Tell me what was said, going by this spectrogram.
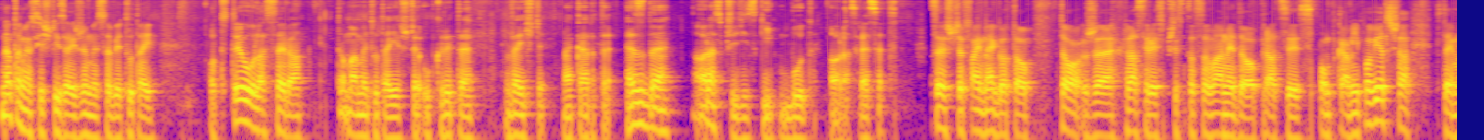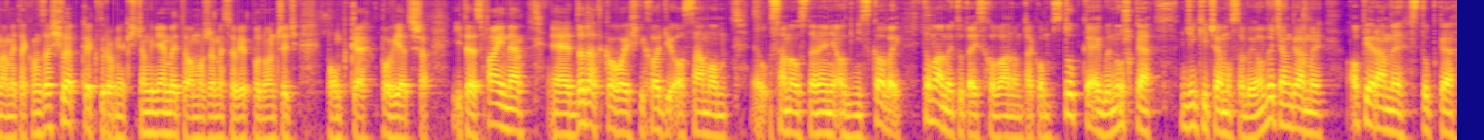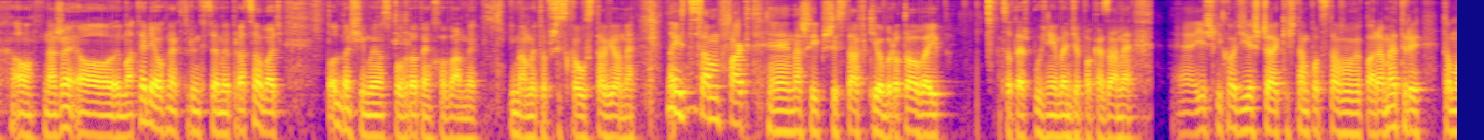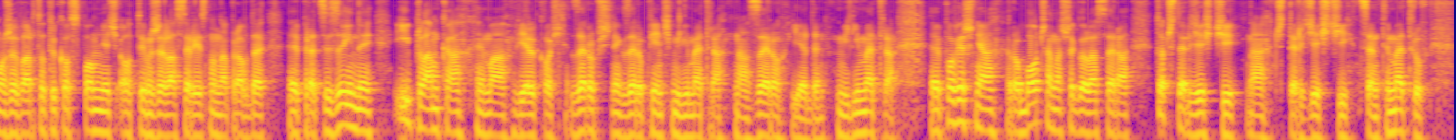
Natomiast jeśli zajrzymy sobie tutaj od tyłu lasera, to mamy tutaj jeszcze ukryte wejście na kartę SD oraz przyciski boot oraz reset. Co jeszcze fajnego to to, że laser jest przystosowany do pracy z pompkami powietrza. Tutaj mamy taką zaślepkę, którą jak ściągniemy, to możemy sobie podłączyć pompkę powietrza. I to jest fajne. E, Dodatkowo, jeśli chodzi o samą, e, same ustawienie ogniskowej, to mamy tutaj schowaną taką stópkę, jakby nóżkę, dzięki czemu sobie ją wyciągamy, opieramy stópkę o, o materiał, na którym chcemy pracować, podnosimy ją z powrotem, chowamy i mamy to wszystko ustawione. No i sam fakt e, naszej przystawki obrotowej, co też później będzie pokazane. E, Jeśli chodzi jeszcze o jakieś tam podstawowe parametry, to może warto tylko wspomnieć o tym, że laser jest no naprawdę e, precyzyjny i plamka ma wielkość 0,05 mm na 0,1 mm. E, Powierzchnia robocza naszego lasera to 40 na 40 cm.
